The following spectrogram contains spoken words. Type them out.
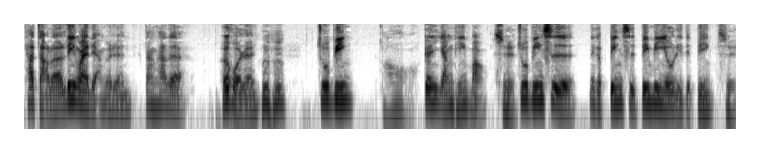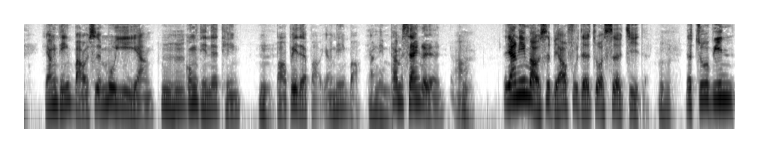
他找了另外两个人当他的合伙人，嗯哼，朱斌，哦，跟杨廷宝。是，朱斌是那个兵是彬彬有礼的彬，是，杨廷宝是木易阳，嗯哼，宫廷的廷。嗯，宝贝的宝，杨廷宝，杨廷宝，他们三个人啊，嗯、杨廷宝是比较负责做设计的，嗯，那朱斌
